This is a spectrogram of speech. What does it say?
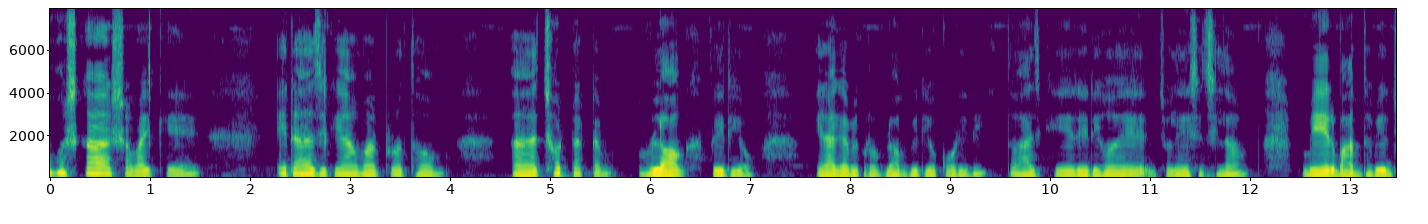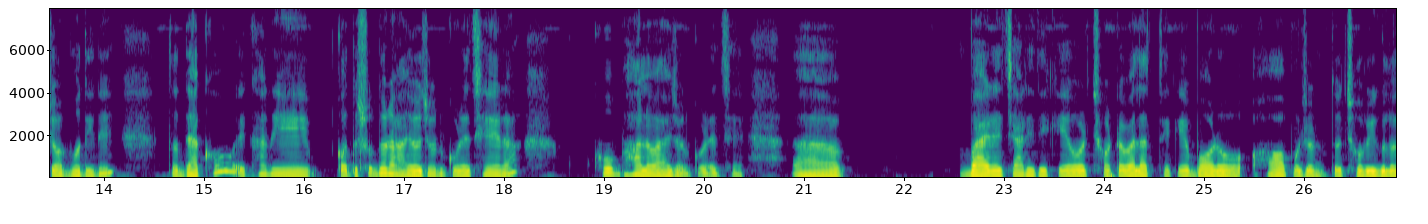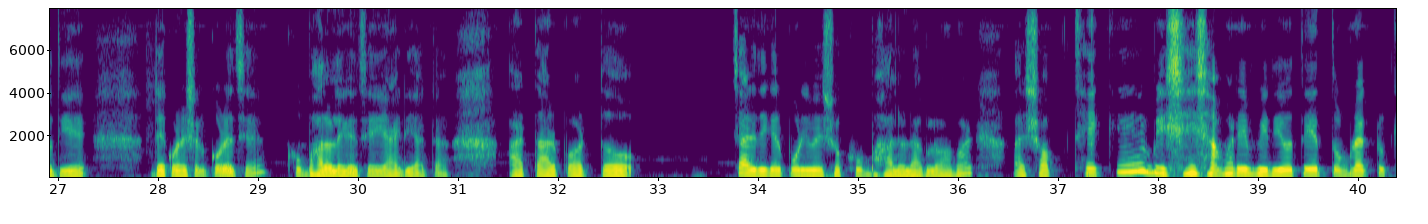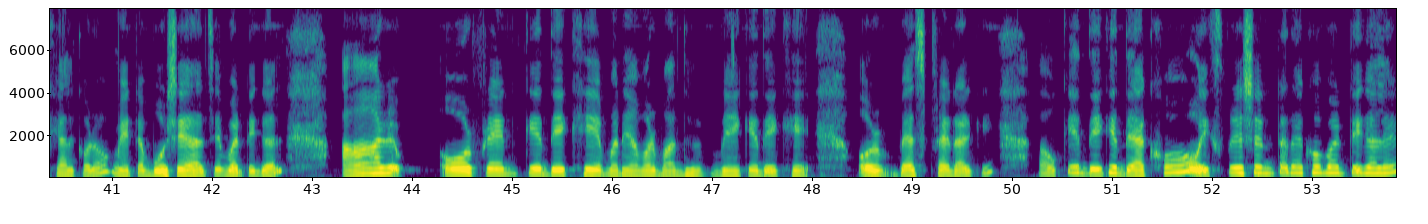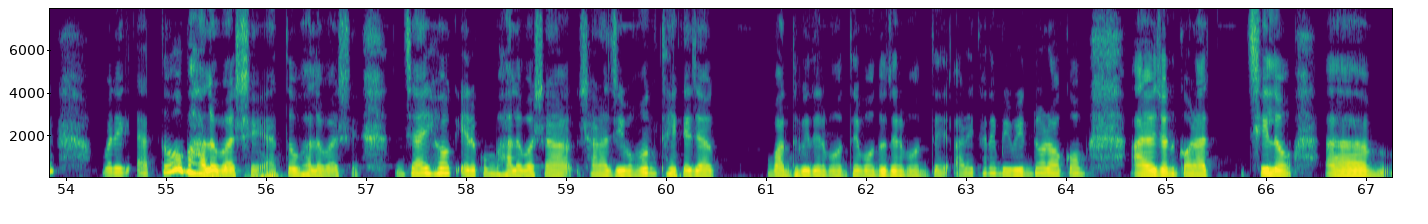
নমস্কার সবাইকে। এটা আজকে আমার প্রথম ছোট্ট একটা ব্লগ ভিডিও এর আগে আমি কোনো ব্লগ ভিডিও করিনি। তো আজকে রেডি হয়ে চলে এসেছিলাম মেয়ের বান্ধবীর জন্মদিনে। তো দেখো, এখানে কত সুন্দর আয়োজন করেছে এরা। খুব ভালো আয়োজন করেছে। বাইরে চারিদিকে ওর ছোটোবেলার থেকে বড় হওয়া পর্যন্ত ছবিগুলো দিয়ে ডেকোরেশন করেছে। খুব ভালো লেগেছে এই আইডিয়াটা। আর তারপর তো চারিদিকের পরিবেশও খুব ভালো লাগল আমার। আর সব থেকে বিশেষ আমার এই ভিডিওতে তোমরা একটু খেয়াল করো, মেয়েটা বসে আছে গার্ল আর ওর ফ্রেন্ডকে দেখে মানে আমার বান্ধবী মেয়েকে দেখে, ওর বেস্ট ফ্রেন্ড আর কি ওকে দেখে দেখো এক্সপ্রেশনটা দেখো বার্থডে গার্লের মানে এত ভালোবাসে এত ভালোবাসে। যাই হোক, এরকম ভালোবাসা সারা জীবন থেকে যাক বান্ধবীদের মধ্যে, বন্ধুদের মধ্যে। আর এখানে বিভিন্ন রকম আয়োজন করা ছিল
